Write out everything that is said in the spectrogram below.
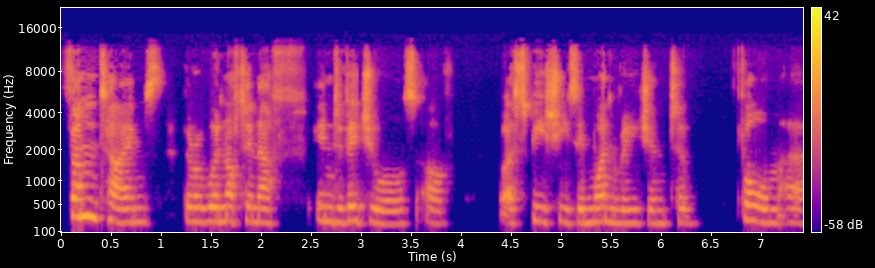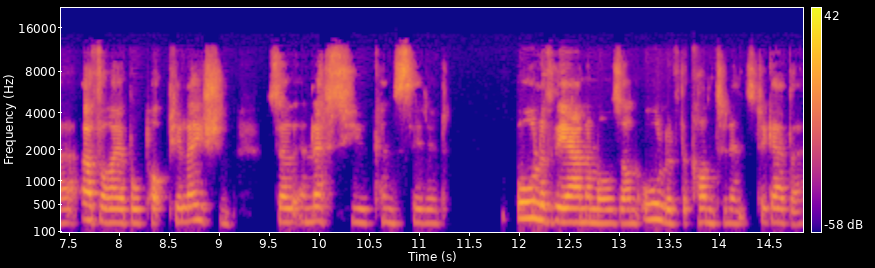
sometimes there were not enough individuals of a species in one region to form a, a viable population so unless you considered all of the animals on all of the continents together,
